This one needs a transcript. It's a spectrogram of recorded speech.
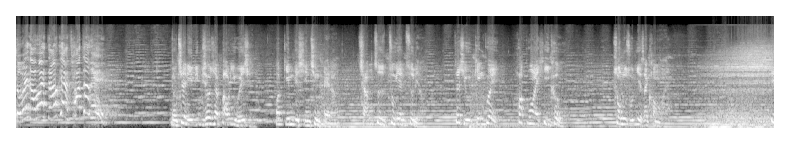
就要把我的查某囝带转去。有鉴于林小姐暴力危险，我紧急申请病人强制住院治疗，这是有经过法官的许可，宋律师你会使看卖。一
